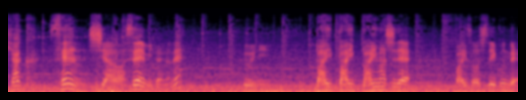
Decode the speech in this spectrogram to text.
100100幸せみたいなね。風に倍倍倍増しで倍増していくんで。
